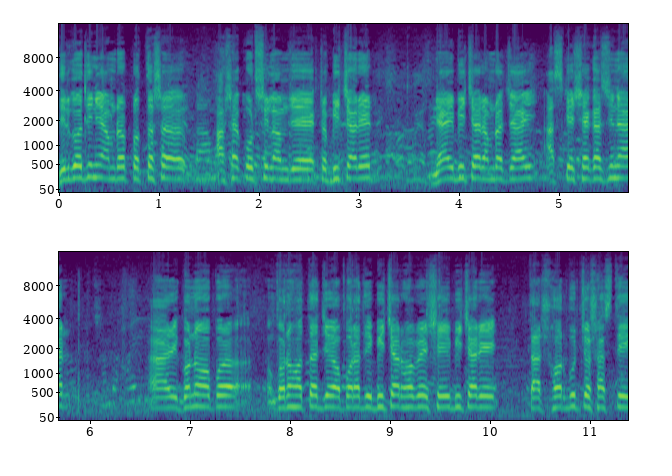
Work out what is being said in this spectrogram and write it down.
দীর্ঘদিনে আমরা প্রত্যাশা, আশা করছিলাম যে একটা বিচারের ন্যায় বিচার আমরা চাই। আজকে শেখ হাসিনার, আর গণ গণহত্যার যে অপরাধী বিচার হবে, সেই বিচারে তার সর্বোচ্চ শাস্তি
